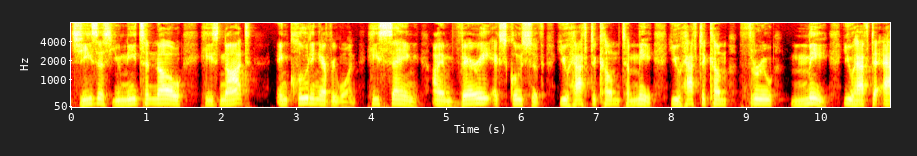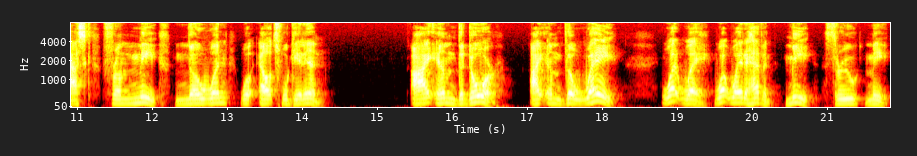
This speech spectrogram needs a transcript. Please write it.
Jesus, you need to know he's not including everyone. He's saying, I am very exclusive. You have to come to me. You have to come through me. You have to ask from me. No one will, else will get in. I am the door. I am the way. What way? What way to heaven? Me, through me.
